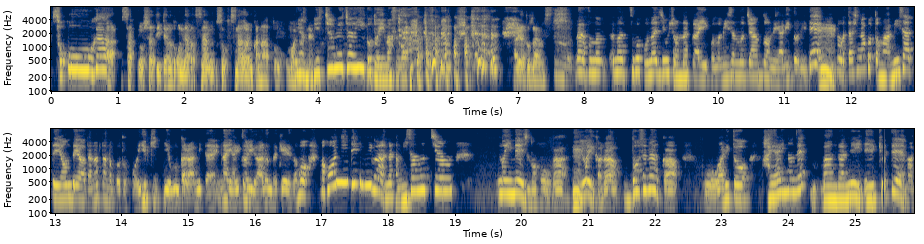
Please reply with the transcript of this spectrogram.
そこがさっきおっしゃっていたようなところになんかつながすごくつながるかなと思いますね。めちゃめちゃいいこと言いますね。ありがとうございます。そう。だからその、まあ、すごく同じ事務所の仲いいこのミサのちゃんとのやりとりで、うんまあ私のこと、まあ、ミサって呼んでよあなたのこと、こう、ユキって呼ぶからみたいなやりとりがあるんだけれども、まあ、本人的には、なんかミサのちゃんのイメージの方が強いから、どうせなんか、こう、割と流行りのね、漫画に影響で、まあ、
